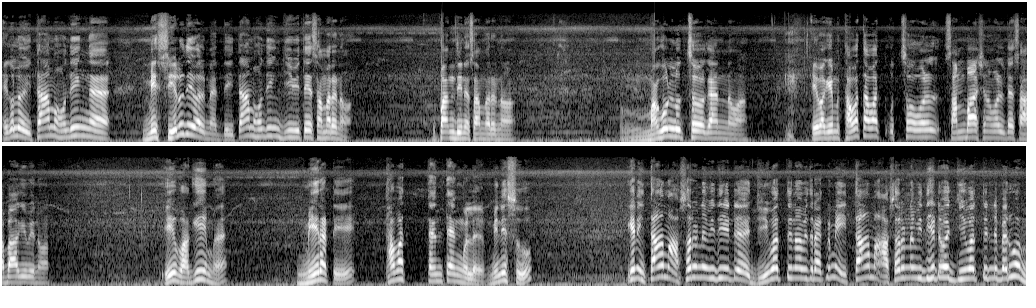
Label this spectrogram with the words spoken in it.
එකොලො ඉතාම හොඳින් මේ සියලු දේවල් මැද්ද ඉතාම හොඳින් ජීවිතය සමරනවා. උපන්දින සමරනවා මගුල් උත්සව ගන්නවා ඒවගේම තව තවත් උත්සවවල් සම්භාෂණවලට සහභාගි වෙනවා. ඒ වගේම මේ රටේ තවත් තැන්තැන්වල මිනිස්සු ගැන ඉතාම අසරණ විදියට ජීවත්වෙන විතරක්‍රම ඉතාම අසරණ විදිහටවත් ජීවත්වෙන්ට බැරුව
